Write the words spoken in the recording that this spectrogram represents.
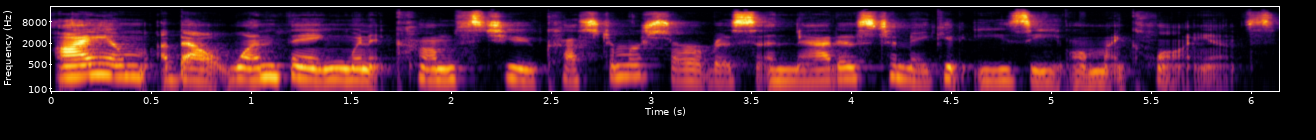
I am about one thing when it comes to customer service, and that is to make it easy on my clients.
